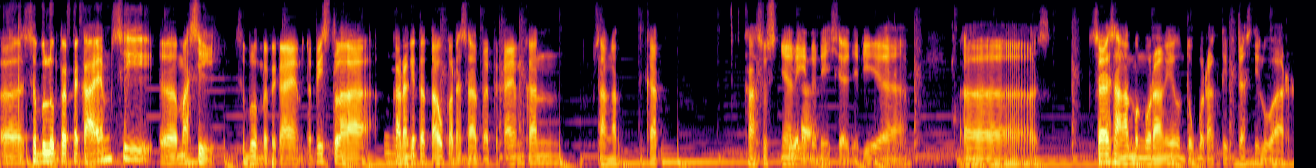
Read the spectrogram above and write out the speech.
uh, sebelum ppkm sih uh, masih sebelum ppkm tapi setelah hmm. karena kita tahu pada saat ppkm kan sangat dekat kasusnya yeah. di iya. Indonesia jadi ya uh, saya sangat mengurangi untuk beraktivitas di luar.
